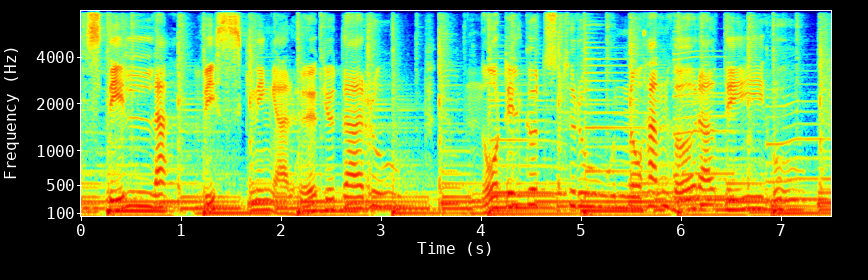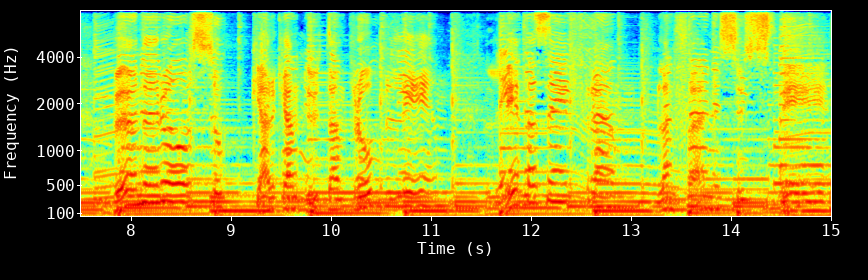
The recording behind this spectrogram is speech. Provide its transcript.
Stilla viskningar, högljudda rop når till Guds tron och han hör alltihop. Böner och suckar kan utan problem leta sig fram bland stjärnesystem.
